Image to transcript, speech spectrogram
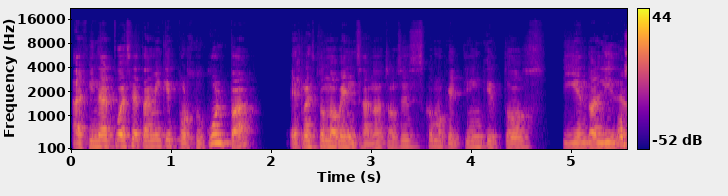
al final puede ser también que por su culpa el resto no venza, ¿no? Entonces es como que tienen que ir todos siguiendo al líder.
